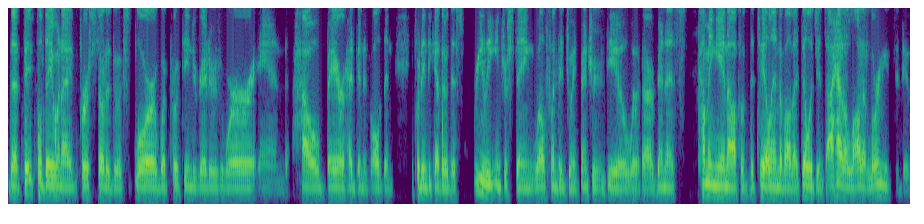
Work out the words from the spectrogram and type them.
that fateful day when I first started to explore what protein degraders were and how Bayer had been involved in putting together this really interesting, well funded joint venture deal with Arvinas, coming in off of the tail end of all that diligence, I had a lot of learning to do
